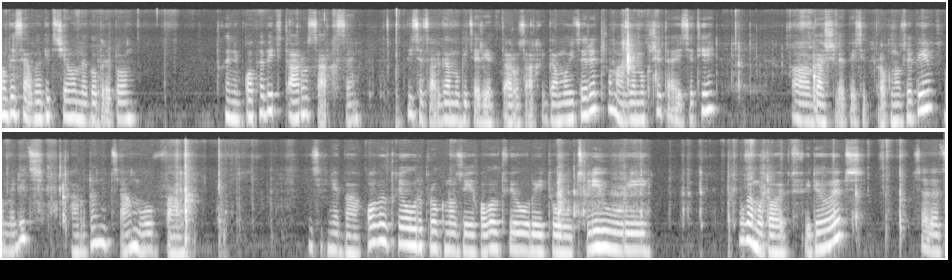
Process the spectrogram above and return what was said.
მოგესალმებით ჩემო მეგობრებო. თქვენი მყოფებით ტაროს არხზე. ვისაც არ გამოგიწერიათ ტაროს არხი, გამოიწერეთ, რომ არ გამოგჩეთ აი ესეთი გაშლები, ესეთი პროგნოზები, რომელიც ტაროდან წამოვა. ეს იქნება ყოველდღიური პროგნოზი, ყოველთვიური თუ წლიური. ნუ გამოტოვებთ ვიდეოებს, სადაც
